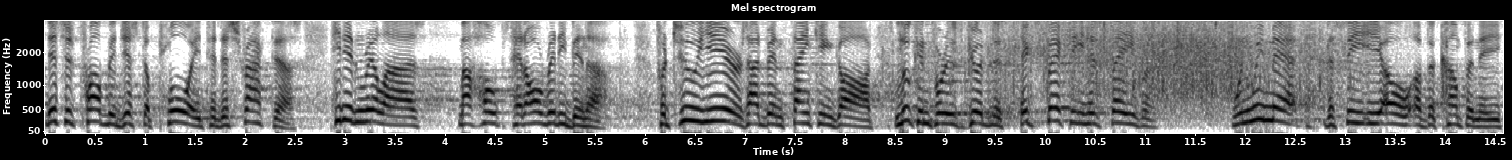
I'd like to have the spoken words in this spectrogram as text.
This is probably just a ploy to distract us. He didn't realize my hopes had already been up. For two years, I'd been thanking God, looking for His goodness, expecting His favor. When we met the CEO of the company,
